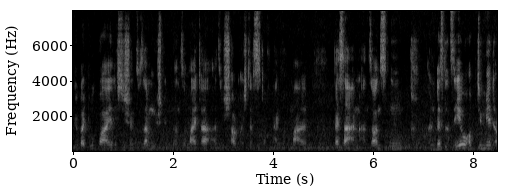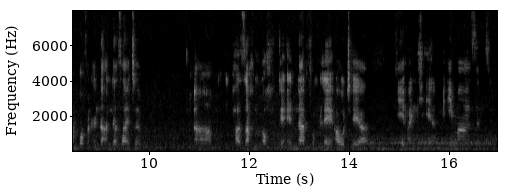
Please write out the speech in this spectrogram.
über Dubai, richtig schön zusammengeschnitten und so weiter. Also schaut euch das doch einfach mal besser an. Ansonsten ein bisschen SEO optimiert am Wochenende an der Seite. Ähm, ein paar Sachen noch geändert vom Layout her, die eigentlich eher minimal sind, so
